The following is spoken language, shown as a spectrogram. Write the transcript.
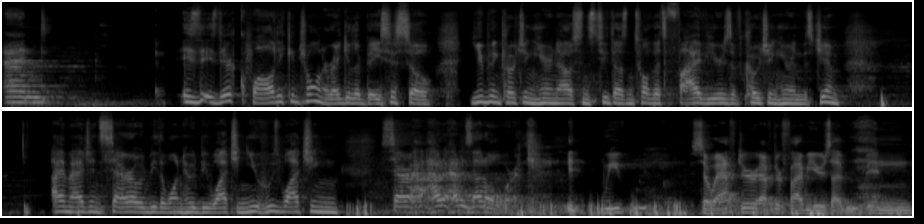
and is is there quality control on a regular basis? So you've been coaching here now since 2012. That's five years of coaching here in this gym. I imagine Sarah would be the one who would be watching you. Who's watching Sarah? How, how does that all work? it we So after after five years, I've been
